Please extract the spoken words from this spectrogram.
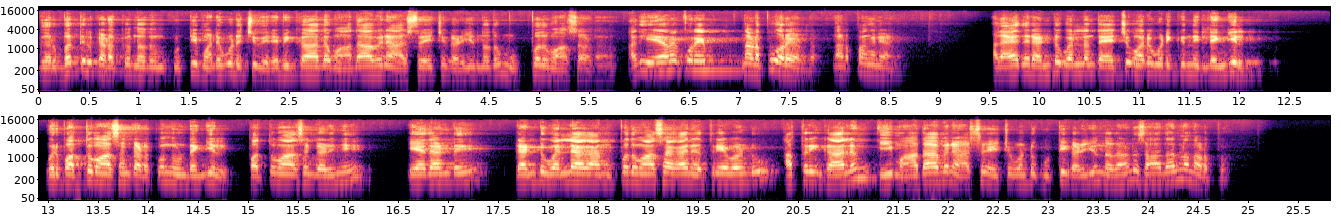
ഗർഭത്തിൽ കിടക്കുന്നതും കുട്ടി മടുപിടിച്ച് വിരമിക്കാതെ മാതാവിനെ ആശ്രയിച്ച് കഴിയുന്നതും മുപ്പത് മാസമാണ് അത് ഏറെക്കുറെ നടപ്പ് കുറയുണ്ട്. നടപ്പ് അങ്ങനെയാണ്. അതായത് രണ്ട് കൊല്ലം തേച്ച് മുല കുടിക്കുന്നില്ലെങ്കിൽ ഒരു പത്ത് മാസം കിടക്കുന്നുണ്ടെങ്കിൽ പത്ത് മാസം കഴിഞ്ഞ് ഏതാണ്ട് രണ്ട് കൊല്ലാകാൻ മുപ്പത് മാസമാകാൻ എത്രയേ വേണ്ടു? അത്രയും കാലം ഈ മാതാവിനെ ആശ്രയിച്ചുകൊണ്ട് കുട്ടി കഴിയുന്നതാണ് സാധാരണ നടപ്പ്.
